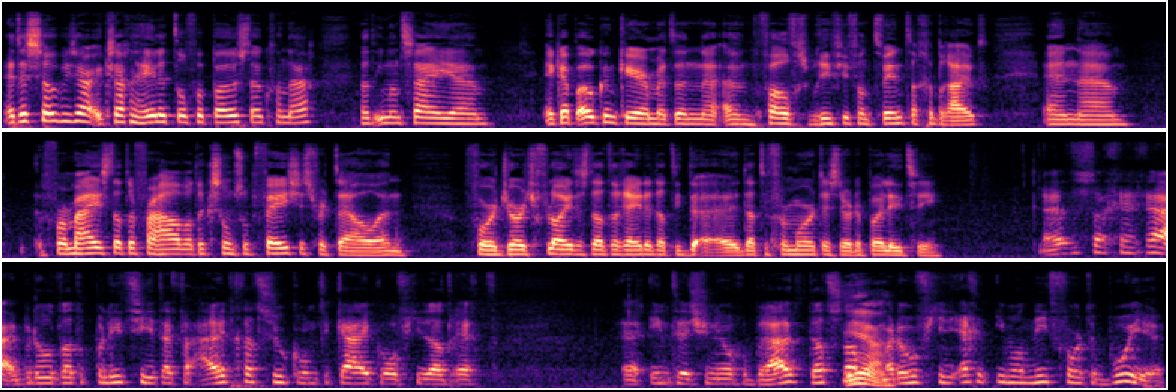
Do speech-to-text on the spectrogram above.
het is zo bizar. Ik zag een hele toffe post ook vandaag. Dat iemand zei... ehm, ik heb ook een keer met een, eh, een vals briefje van 20 gebruikt. En ehm, voor mij is dat een verhaal wat ik soms op feestjes vertel. En voor George Floyd is dat de reden dat hij, eh, dat hij vermoord is door de politie. Nou, dat is toch echt raar. Ik bedoel, dat de politie het even uit gaat zoeken om te kijken of je dat echt eh, intentioneel gebruikt. Dat snap Ja. ik. Maar daar hoef je echt iemand niet voor te boeien.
